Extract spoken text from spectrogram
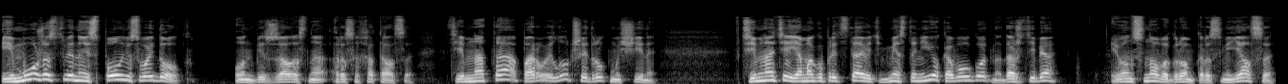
и мужественно исполню свой долг. Он безжалостно рассохотался. Темнота порой лучший друг мужчины. В темноте я могу представить вместо нее кого угодно, даже тебя. И он снова громко рассмеялся,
